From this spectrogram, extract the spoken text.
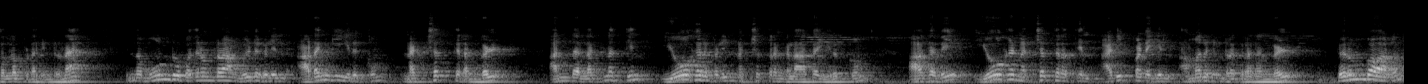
சொல்லப்படுகின்றன. இந்த மூன்று பதினொன்றாம் வீடுகளில் அடங்கி இருக்கும் நட்சத்திரங்கள் அந்த லக்னத்தின் யோகர்களின் நட்சத்திரங்களாக இருக்கும். ஆகவே யோக நட்சத்திரத்தின் அடிப்படையில் அமர்கின்ற கிரகங்கள் பெரும்பாலும்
